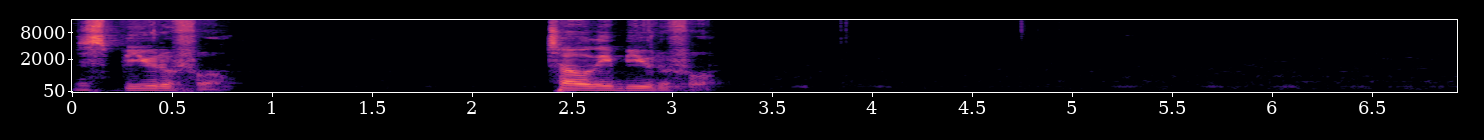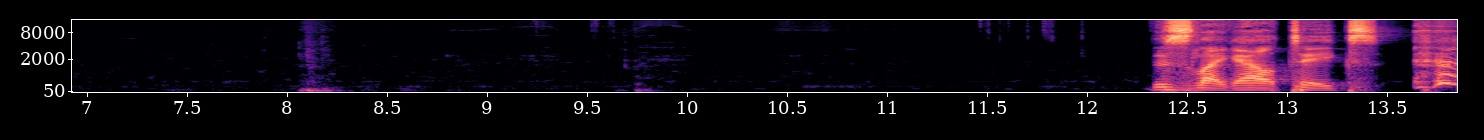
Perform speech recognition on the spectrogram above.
It's beautiful. Totally beautiful. This is like outtakes.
